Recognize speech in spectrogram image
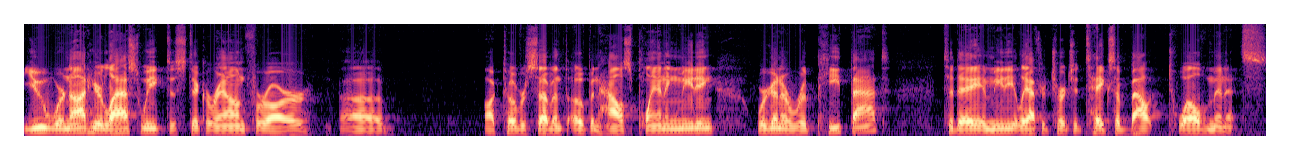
you were not here last week to stick around for our uh, October 7th open house planning meeting, we're going to repeat that today immediately after church. It takes about 12 minutes.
